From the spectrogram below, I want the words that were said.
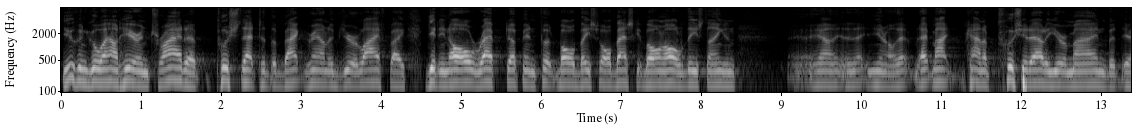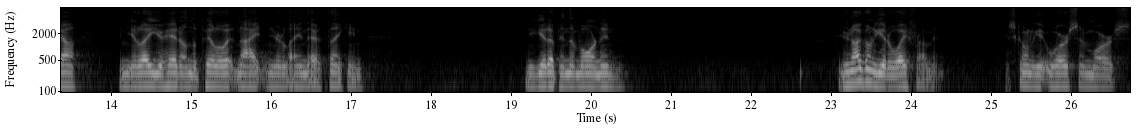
you can go out here and try to push that to the background of your life by getting all wrapped up in football, baseball, basketball, and all of these things. And, uh, yeah, you know, that, that might kind of push it out of your mind, but yeah, when you lay your head on the pillow at night and you're laying there thinking, you get up in the morning, you're not going to get away from it. It's going to get worse and worse.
